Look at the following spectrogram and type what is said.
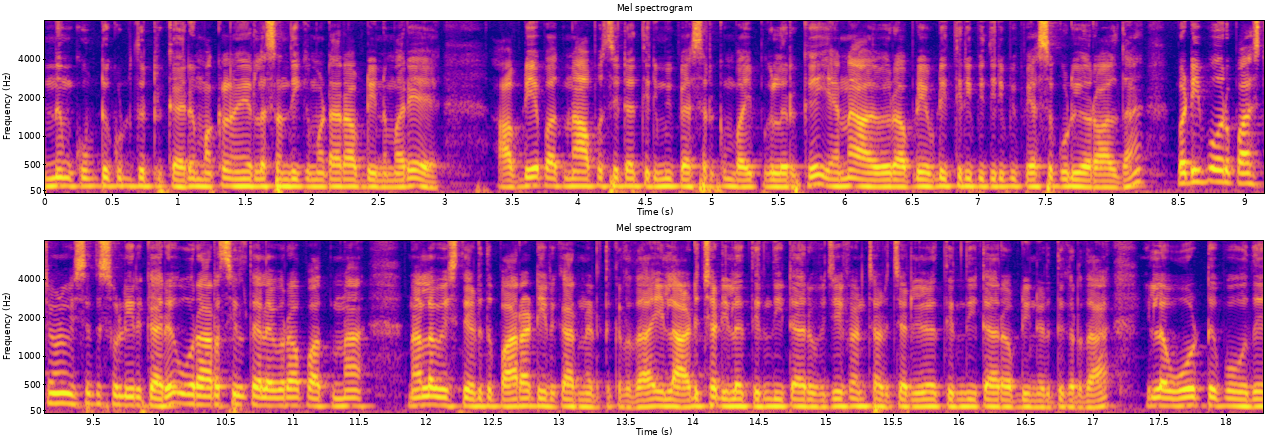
இன்னும் கூப்பிட்டு கொடுத்துட்ருக்காரு மக்களை நேரில் சந்திக்க மாட்டாரா? அப்படின்ற மாதிரி அப்படியே பார்த்தோன்னா ஆப்போசிட்டாக திரும்பி பேசுறதுக்கும் வாய்ப்புகள் இருக்குது ஏன்னா அவர் அப்படி அப்படி திருப்பி திருப்பி பேசக்கூடிய ஒரு ஆள் தான். பட் இப்போ ஒரு பாசிட்டிவான விஷயத்த சொல்லியிருக்காரு. ஒரு அரசியல் தலைவராக பார்த்தோம்னா நல்ல விஷயத்தை எடுத்து பாராட்டியிருக்காருன்னு எடுத்துக்கிறதா? இல்லை அடிச்சடியில் திருந்திட்டார் விஜய் ஃபேன்ஸ் அடிச்சடியில் திருந்திட்டார் அப்படின்னு எடுத்துக்கிறதா? இல்லை ஓட்டு போகுது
